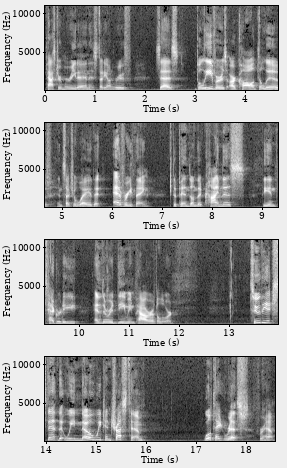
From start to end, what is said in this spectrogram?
Pastor Marita, in his study on Ruth, says believers are called to live in such a way that everything depends on the kindness, the integrity, and the redeeming power of the Lord. To the extent that we know we can trust Him, we'll take risks for Him,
